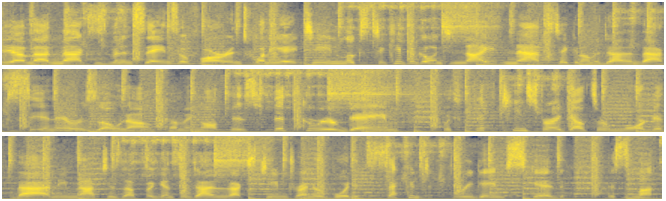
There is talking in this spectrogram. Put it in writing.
Yeah, Mad Max has been insane so far in 2018. Looks to keep it going tonight. Nats taking on the Diamondbacks in Arizona, coming off his fifth career game with 15 strikeouts or more. Get that. And he matches up against the Diamondbacks team trying to avoid its second three game skid this month.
